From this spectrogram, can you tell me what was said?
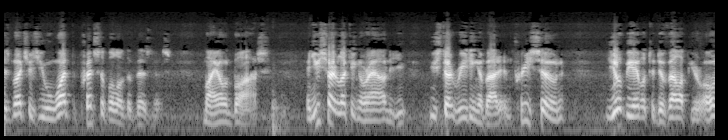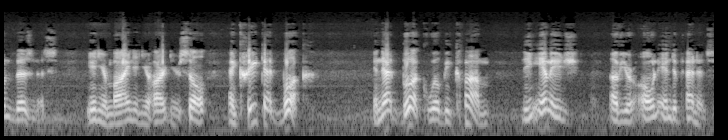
as much as you want the principle of the business, my own boss. And you start looking around and you, you start reading about it, and pretty soon you'll be able to develop your own business in your mind, in your heart, in your soul, and create that book. And that book will become the image of your own independence.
